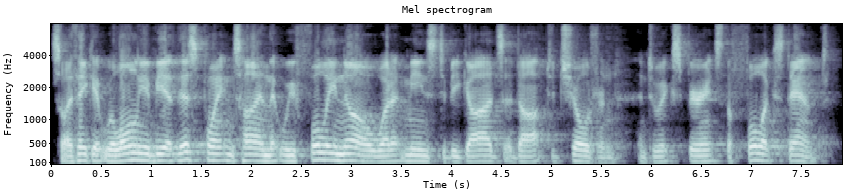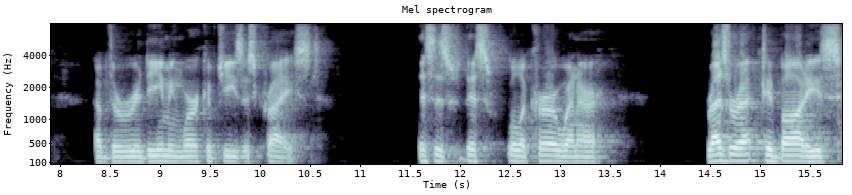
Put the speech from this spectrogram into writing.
So I think it will only be at this point in time that we fully know what it means to be God's adopted children and to experience the full extent of the redeeming work of Jesus Christ. This is this will occur when our resurrected bodies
